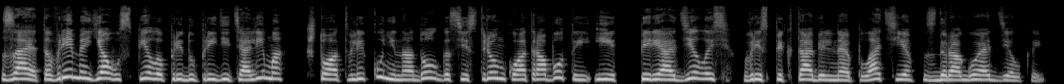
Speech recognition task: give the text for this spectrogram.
За это время я успела предупредить Алима, что отвлеку ненадолго сестренку от работы и переоделась в респектабельное платье с дорогой отделкой.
